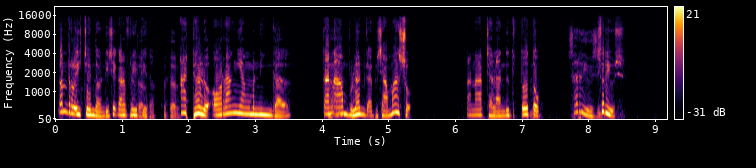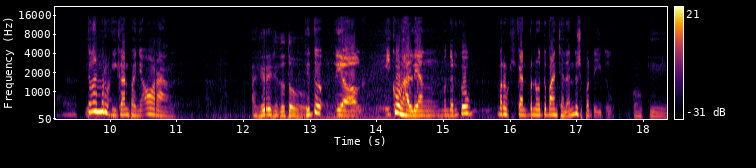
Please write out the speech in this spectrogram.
kan terus ijen dong di Car Free Day Betul, toh betul. ada loh orang yang meninggal karena Hah? ambulan nggak bisa masuk karena jalan itu ditutup Serius sih. serius itu kan merugikan banyak orang Akhirnya ditutup. itu ya itu hal yang menurutku merugikan penutupan jalan itu seperti itu Oke.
